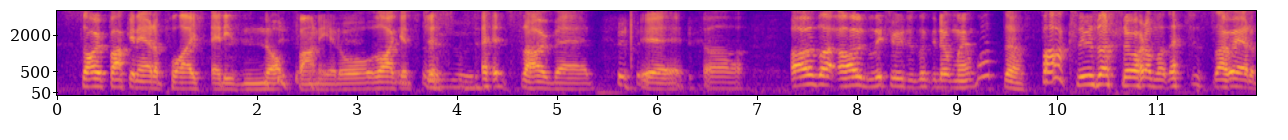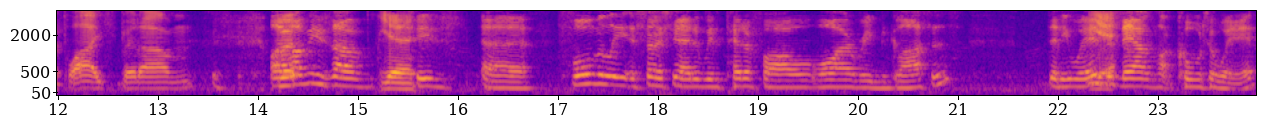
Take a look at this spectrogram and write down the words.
so fucking out of place. It is not funny at all. Like it's just it's so bad. Yeah. Uh, I was like, I was literally just looked at it and went, "What the fuck?" As soon as I saw it, I'm like, "That's just so out of place." But um, I but- love his um yeah, his uh, formerly associated with pedophile wire rimmed glasses that he wears Yes. that now is like cool to wear.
